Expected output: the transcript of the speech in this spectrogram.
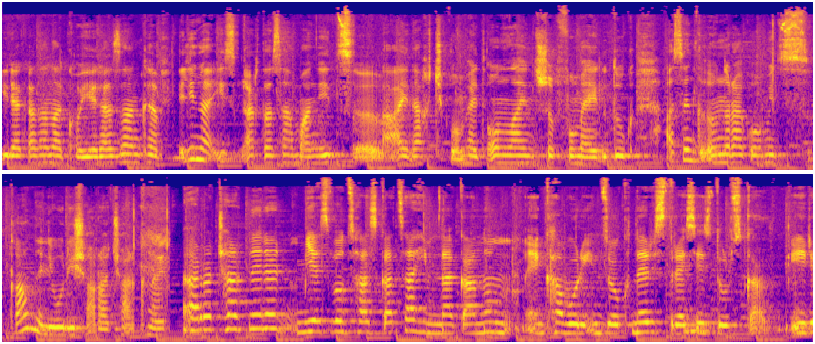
կիրականանա քո երազանքը։ Էլինա, իսկ արտասահմանից այն աղջիկում հետ օնլայն շփվում եք դուք, ասենք նրա կողմից կան էլի ուրիշ առաջարկներ։ Առաջարկները ես ոնց հասկացա հիմնականում այնքան որ ինձ օգներ ստրեսից դուրս գալ։ Իր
